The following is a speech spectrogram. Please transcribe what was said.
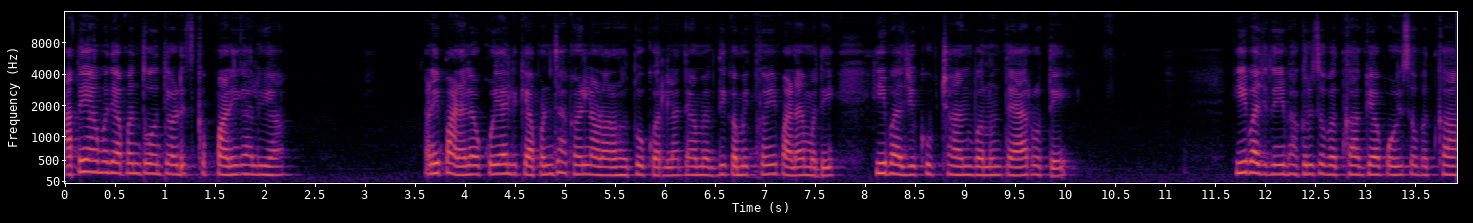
आता यामध्ये आपण दोन ते अडीच कप पाणी घालूया. आणि पाण्याला उकळी आली की आपण झाकण लावणार आहोत कुकरला. त्यामुळे अगदी कमीत कमी पाण्यामध्ये ही भाजी खूप छान बनून तयार होते. ही भाजी तुम्ही भाकरीसोबत खा किंवा पोळीसोबत खा.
